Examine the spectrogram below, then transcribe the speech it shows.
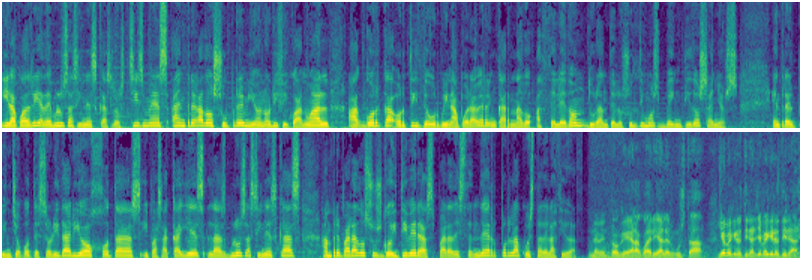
y la cuadrilla de blusas inescas Los Chismes ha entregado su premio honorífico anual a Gorka Ortiz de Urbina por haber encarnado a Celedón durante los últimos 22 años. Entre el pinchopote solidario, jotas y pasacalles, las blusas inescas han preparado sus goitiveras para descender por la cuesta de la ciudad. Un evento que a la cuadrilla les gusta. Yo me quiero tirar, yo me quiero tirar.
